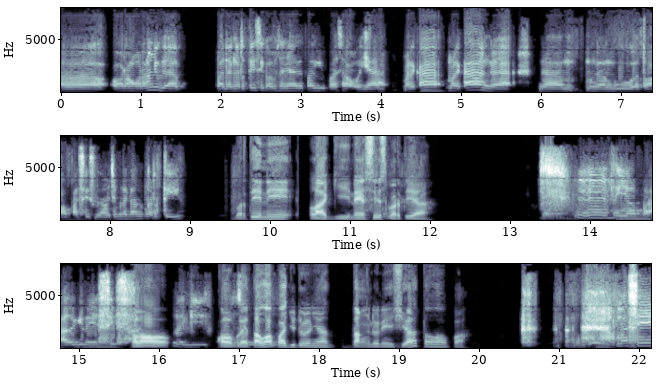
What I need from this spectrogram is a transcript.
eh, orang-orang juga pada ngerti sih kalau misalnya kita lagi puasa oh ya mereka Hmm. mereka nggak nggak mengganggu atau apa sih segala macam mereka ngerti berarti ini lagi nesis berarti ya? Mm, iya Hmm. pak lagi nesis. Kalau lagi kalau boleh tahu apa judulnya? Tentang Indonesia atau apa? Masih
